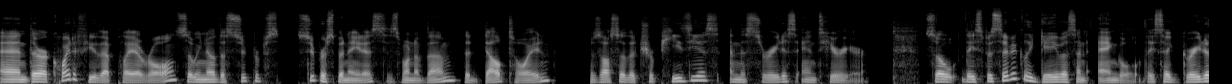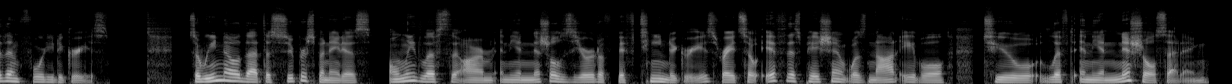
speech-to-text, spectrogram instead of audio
And there are quite a few that play a role. So we know the super, supraspinatus is one of them, the deltoid, there's also the trapezius and the serratus anterior. So they specifically gave us an angle. They said greater than 40 degrees. So we know that the supraspinatus only lifts the arm in the initial 0 to 15 degrees, right? So if this patient was not able to lift in the initial setting,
